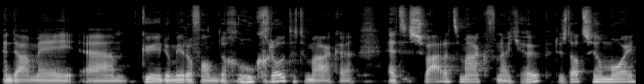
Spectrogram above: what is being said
En daarmee ehm, kun je door middel van de hoek groter te maken, het zwaarder te maken vanuit je heup. Dus dat is heel mooi.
